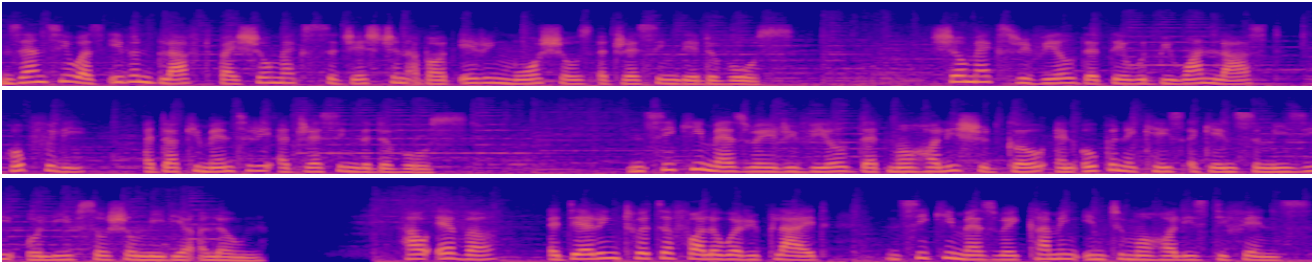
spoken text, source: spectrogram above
Mzansi was even bluffed by Showmax's suggestion about airing more shows addressing their divorce. Showmax revealed that there would be one last, hopefully, a documentary addressing the divorce. Ntsiki Mazwai revealed that Mohale should go and open a case against Somizi or leave social media alone. However, a daring Twitter follower replied, Ntsiki Mazwai coming into Mohale's defense.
